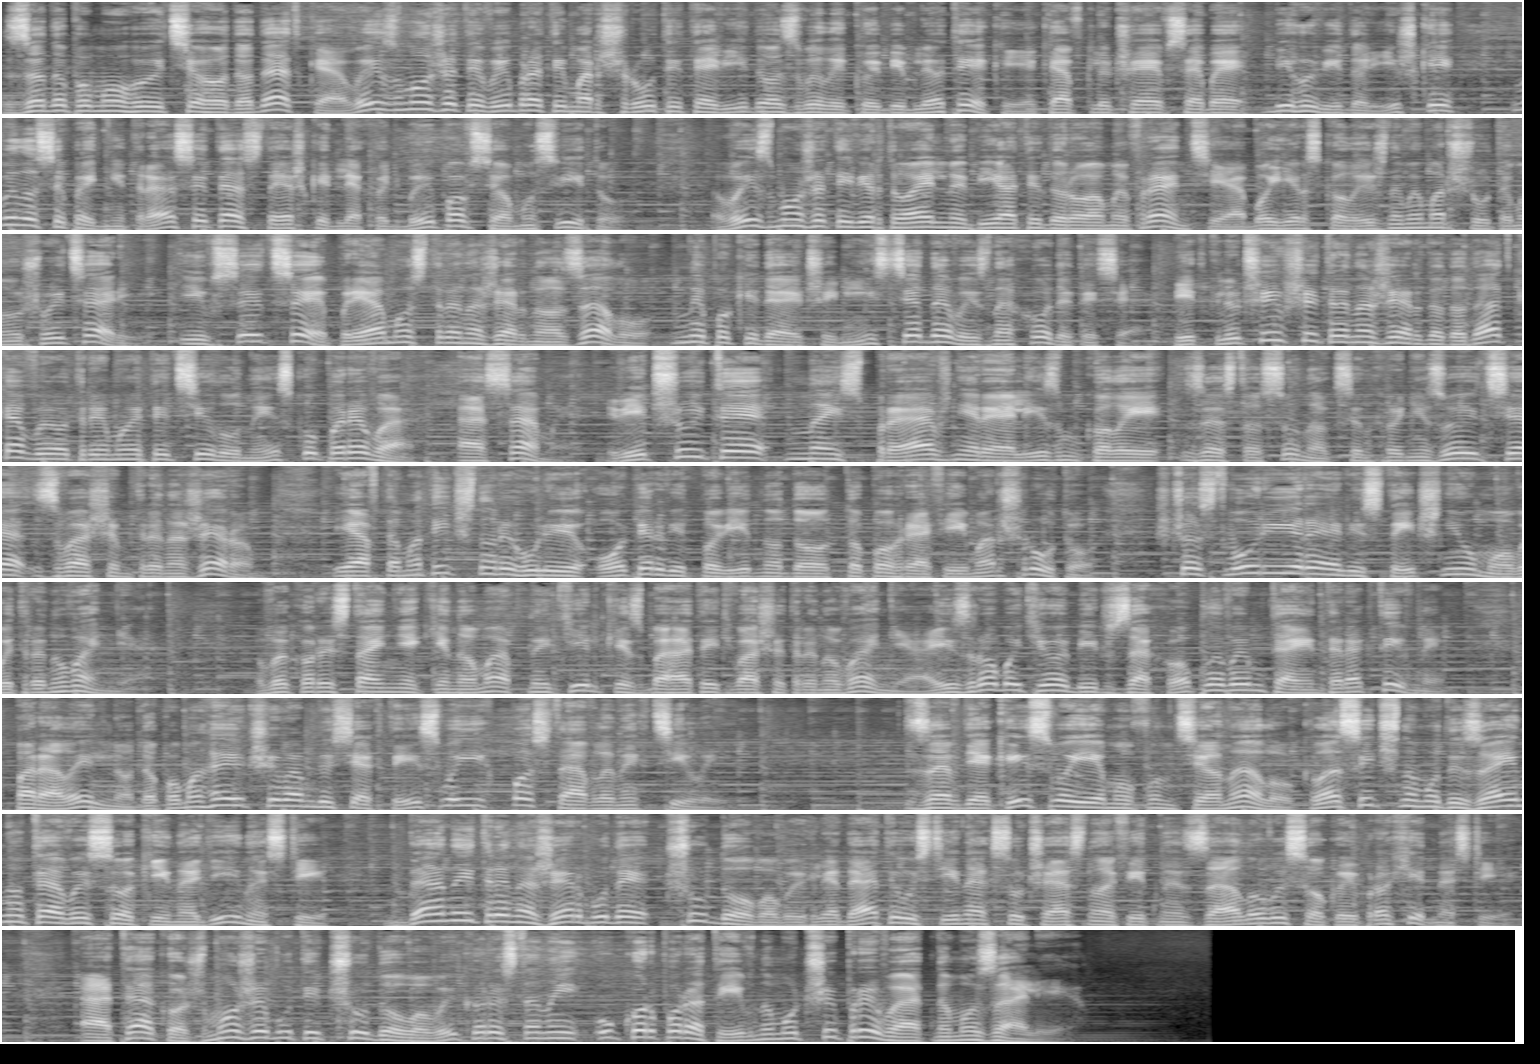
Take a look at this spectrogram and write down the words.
За допомогою цього додатка ви зможете вибрати маршрути та відео з великої бібліотеки, яка включає в себе бігові доріжки, велосипедні траси та стежки для ходьби по всьому світу. Ви зможете віртуально бігати дорогами Франції або гірськолижними маршрутами у Швейцарії. І все це прямо з тренажерного залу, не покидаючи місця, де ви знаходитеся. Підключивши тренажер до додатка, ви отримуєте цілу низку переваг. А саме, відчуйте найсправжній реалізм, коли застосунок синхронізується з вашим тренажером і автоматично регулює опір відповідно до топографії маршруту, що створює реалістичні умови тренування. Використання кіномап не тільки збагатить ваше тренування, а й зробить його більш захопливим та інтерактивним, паралельно допомагаючи вам досягти своїх поставлених цілей. Завдяки своєму функціоналу, класичному дизайну та високій надійності, даний тренажер буде чудово виглядати у стінах сучасного фітнес-залу високої прохідності, а також може бути чудово використаний у корпоративному чи приватному залі.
